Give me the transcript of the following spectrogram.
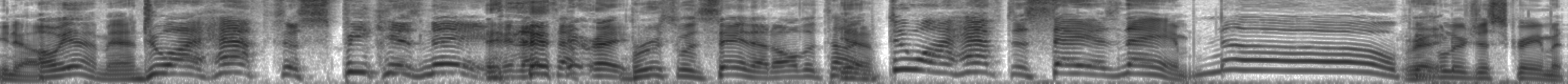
you know Oh, yeah, man. do I have to speak his name? And that's how Right. Bruce would say that all the time. Yeah. Do I have to say his name? No. People Right. are just screaming.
